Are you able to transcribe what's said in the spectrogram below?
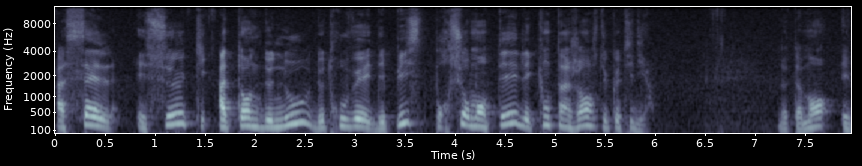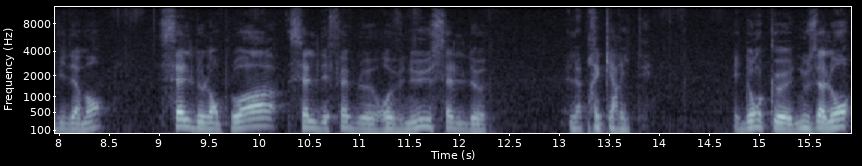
à celles et ceux qui attendent de nous de trouver des pistes pour surmonter les contingences du quotidien. Notamment, évidemment, celle de l'emploi, celle des faibles revenus, celle de la précarité. Et donc euh, nous allons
